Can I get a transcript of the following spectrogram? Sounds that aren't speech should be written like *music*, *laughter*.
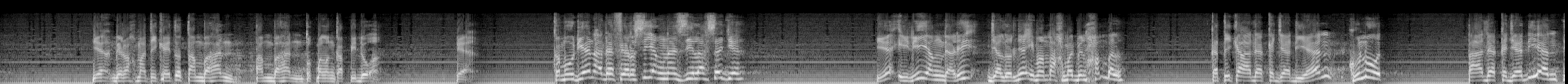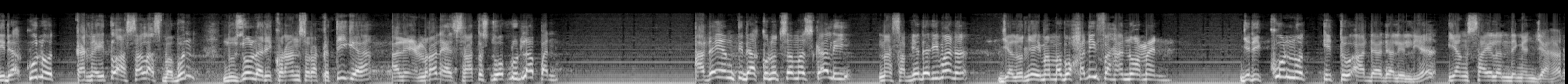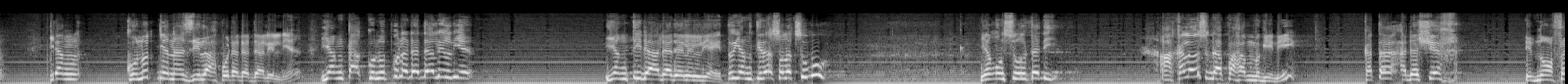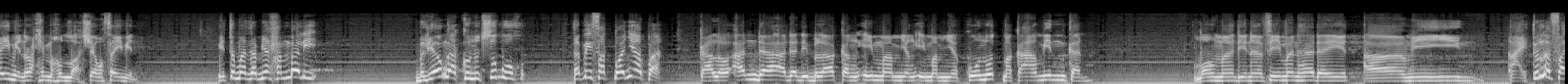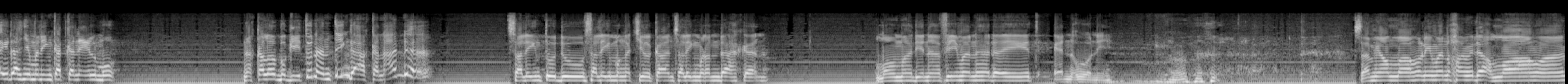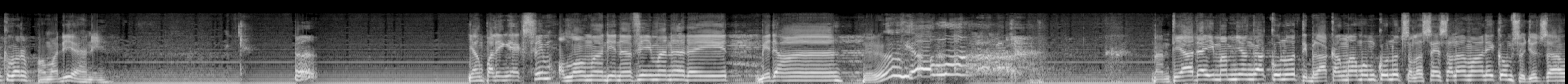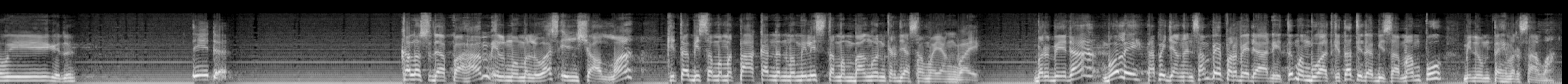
Ya, birahmatika itu tambahan, tambahan untuk melengkapi doa. Ya. Kemudian ada versi yang nazilah saja. Ya, ini yang dari jalurnya Imam Ahmad bin Hambal. Ketika ada kejadian, kunut. Tak ada kejadian, tidak kunut. Karena itu asal asbabun nuzul dari Quran surah ketiga, Ali Imran ayat 128. Ada yang tidak kunut sama sekali. Nasabnya dari mana? Jalurnya Imam Abu Hanifah An-Nu'man. Jadi kunut itu ada dalilnya, yang silent dengan jahar, yang kunutnya nazilah pun ada dalilnya, yang tak kunut pun ada dalilnya. Yang tidak ada dalilnya itu yang tidak sholat subuh. Yang usul tadi. Ah, kalau sudah paham begini, kata ada Syekh Ibnu Utsaimin rahimahullah, Syekh Utsaimin. Itu mazhabnya Hambali. Beliau nggak kunut subuh, tapi fatwanya apa? Kalau Anda ada di belakang imam yang imamnya kunut, maka aminkan. Allahumma hadina fi man hadait. Amin. Nah, itulah faedahnya meningkatkan ilmu. Nah, kalau begitu nanti nggak akan ada saling tuduh, saling mengecilkan, saling merendahkan. Allahumma fi man hadait. NU nih. *laughs* Sami Allahu liman hamidah. Allahu akbar. Muhammadiyah nih. Hah? Yang paling ekstrim Allahumma hadina fi man hadait. Bid'ah. Ya Allah. Nanti ada imamnya nggak kunut, di belakang makmum kunut, selesai assalamualaikum, sujud sahwi, gitu. Tidak. Kalau sudah paham, ilmu meluas, insya Allah kita bisa memetakan dan memilih serta membangun kerjasama yang baik. Berbeda boleh, tapi jangan sampai perbedaan itu membuat kita tidak bisa mampu minum teh bersama.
